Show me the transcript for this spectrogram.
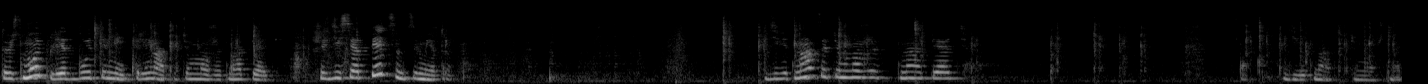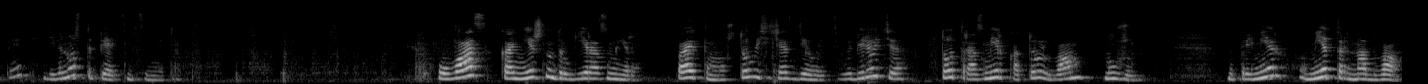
То есть мой плед будет иметь 13 умножить на 5, 65 сантиметров. 19 умножить на 5. Так, 19 умножить на 5. 95 сантиметров. У вас, конечно, другие размеры. Поэтому что вы сейчас делаете? Вы берете тот размер, который вам нужен. Например, метр на 2.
